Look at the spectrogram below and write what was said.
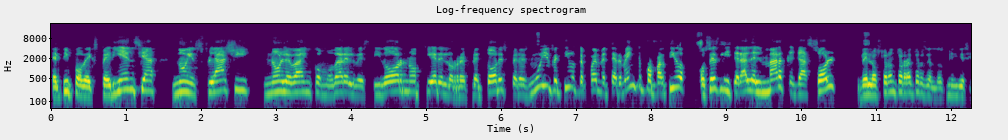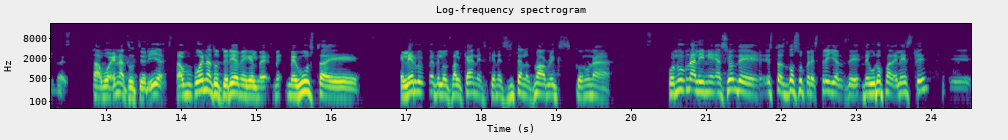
el tipo de experiencia, no es flashy, no le va a incomodar el vestidor, no quiere los reflectores, pero es muy efectivo, te puede meter 20 por partido, o sea, es literal el Mark Gasol de los Toronto Raptors del 2019. Está buena tu teoría, está buena tu teoría, Miguel. Me, gusta eh, el héroe de los Balcanes que necesitan los Mavericks con una con una alineación de estas dos superestrellas de, Europa del Este. Eh,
